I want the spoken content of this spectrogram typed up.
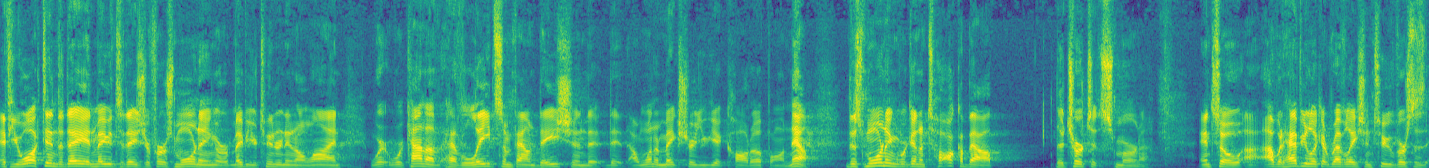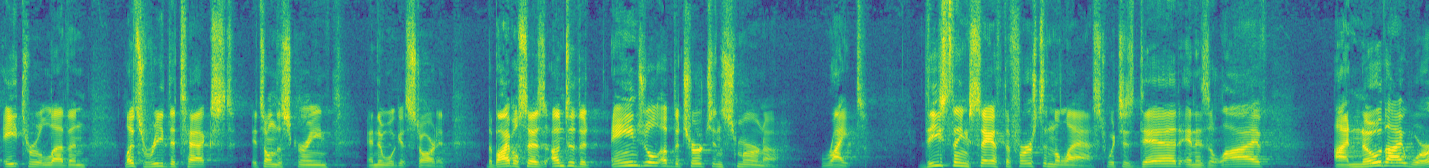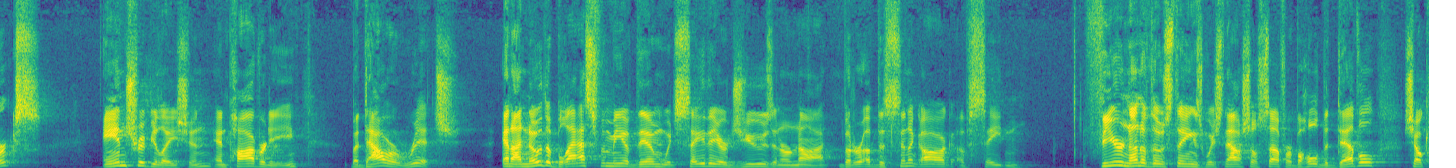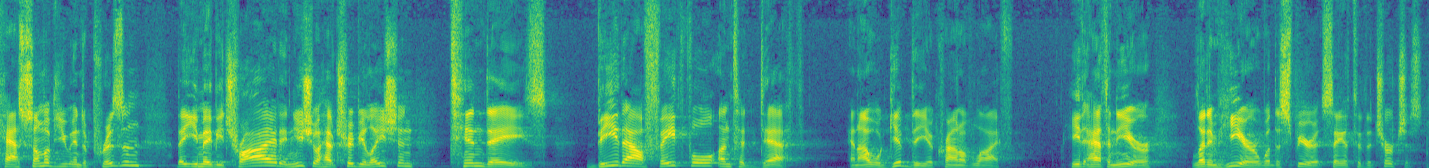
if you walked in today and maybe today's your first morning or maybe you're tuning in online, we're, we're kind of have laid some foundation that, that I want to make sure you get caught up on. Now, this morning we're going to talk about the church at Smyrna. And so uh, I would have you look at Revelation 2, verses 8 through 11. Let's read the text, it's on the screen, and then we'll get started. The Bible says, Unto the angel of the church in Smyrna, write, These things saith the first and the last, which is dead and is alive. I know thy works, and tribulation, and poverty, but thou art rich. And I know the blasphemy of them which say they are Jews and are not, but are of the synagogue of Satan. Fear none of those things which thou shalt suffer. Behold, the devil shall cast some of you into prison, that ye may be tried, and ye shall have tribulation ten days. Be thou faithful unto death, and I will give thee a crown of life. He that hath an ear, let him hear what the Spirit saith to the churches.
